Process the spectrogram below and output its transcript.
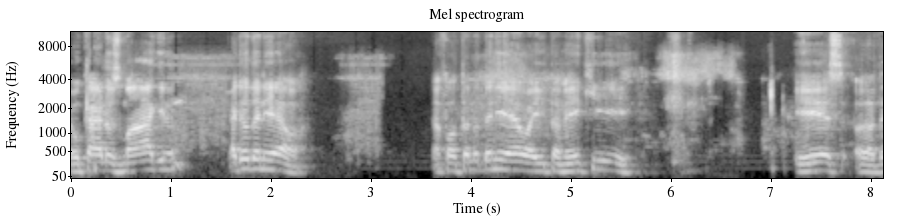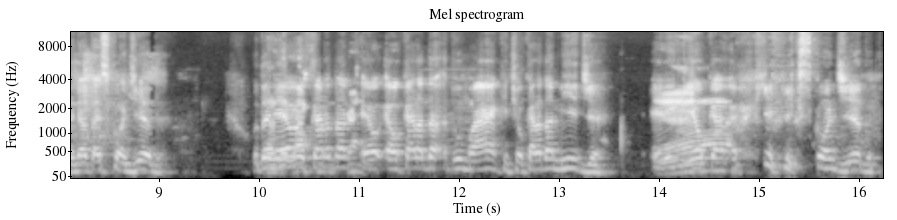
o Carlos Magno. Cadê o Daniel? Tá faltando o Daniel aí também, que... Isso, o Daniel tá escondido. O Daniel é o cara, da, é, é o cara da, do marketing, é o cara da mídia. Ele, é. é o cara que fica escondido.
